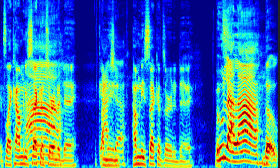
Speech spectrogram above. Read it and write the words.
It's like how many seconds are in a ah, day? I mean, Gotcha. how many seconds are in a day? Ooh la la. The,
